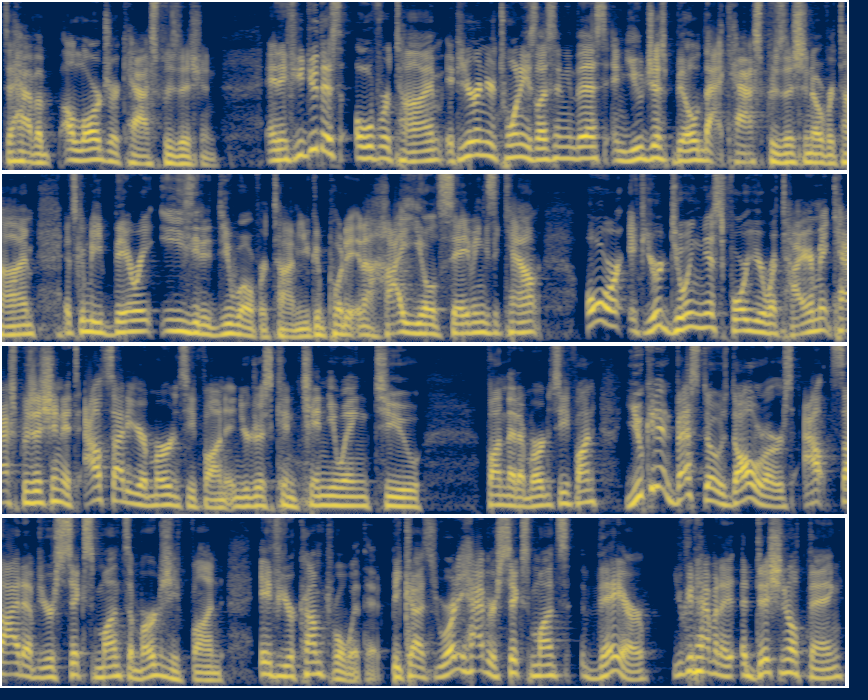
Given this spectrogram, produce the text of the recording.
to have a, a larger cash position. And if you do this over time, if you're in your 20s listening to this and you just build that cash position over time, it's going to be very easy to do over time. You can put it in a high yield savings account. Or if you're doing this for your retirement cash position, it's outside of your emergency fund and you're just continuing to fund that emergency fund, you can invest those dollars outside of your six months emergency fund if you're comfortable with it because you already have your six months there. You can have an additional thing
